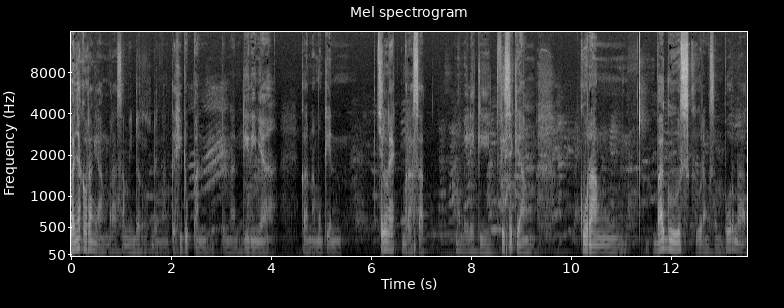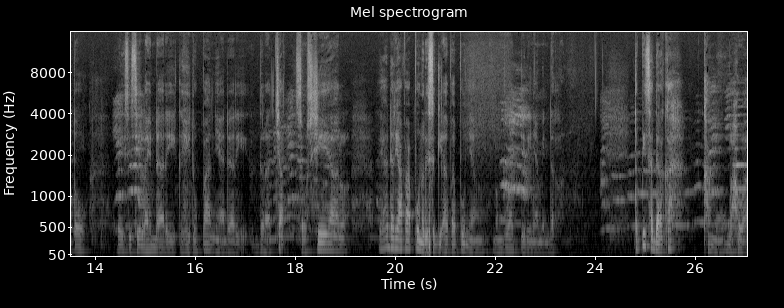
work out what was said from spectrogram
banyak orang yang merasa minder dengan kehidupan dengan dirinya karena mungkin jelek merasa memiliki fisik yang kurang bagus kurang sempurna atau dari sisi lain dari kehidupannya dari derajat sosial ya dari apa pun dari segi apa pun yang membuat dirinya minder. Tapi sadarkah kamu bahwa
